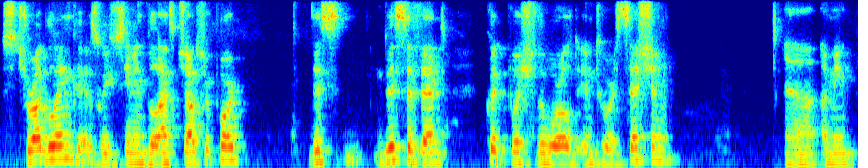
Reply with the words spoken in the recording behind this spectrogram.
struggling, as we've seen in the last jobs report, this, this event could push the world into recession. Uh, I mean,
